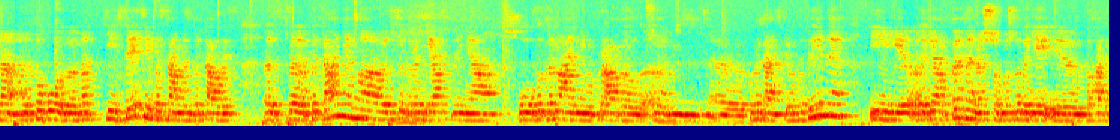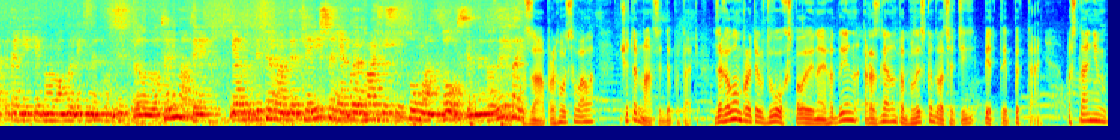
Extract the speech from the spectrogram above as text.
на е, того е, на тій сесії ми саме звертались е, з питанням е, щодо роз'яснення по виконанню правил ем, е, комендантської години. І е, я впевнена, що можливо є е, багато питань, які ми могли від них е, отримати. Я буду підтримувати це рішення, бо я бачу, що сума зовсім невелика. За проголосувало 14 депутатів. Загалом протягом двох з половиною годин розглянуто близько 25 питань. Останнім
